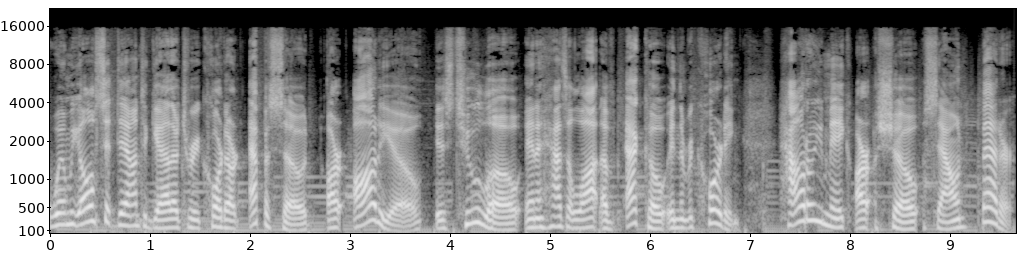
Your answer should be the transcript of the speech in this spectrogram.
when we all sit down together to record our episode, our audio is too low and it has a lot of echo in the recording. How do we make our show sound better?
